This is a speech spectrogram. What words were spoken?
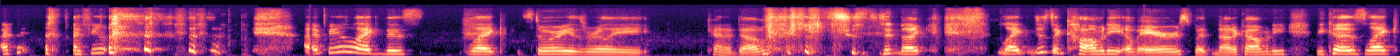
I feel, I feel, I feel like this like story is really kind of dumb. just like, like just a comedy of errors, but not a comedy because like,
